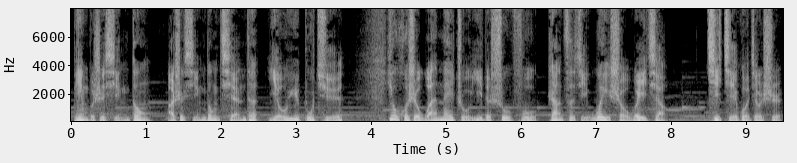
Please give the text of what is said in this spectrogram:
并不是行动，而是行动前的犹豫不决，又或是完美主义的束缚，让自己畏手畏脚。其结果就是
